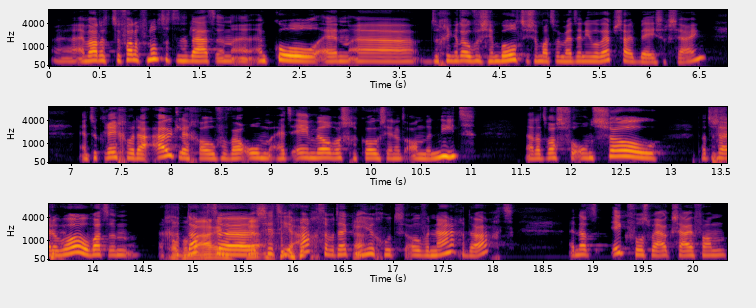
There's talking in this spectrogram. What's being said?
Eh, en we hadden toevallig vanochtend inderdaad een, een een call. En eh, toen ging het over symbooltjes, omdat we met een nieuwe website bezig zijn. En toen kregen we daar uitleg over waarom het een wel was gekozen en het ander niet. Nou, dat was voor ons zo dat we zeiden: wow, wat een gedachte ja. zit hierachter. Wat heb je Ja. hier goed over nagedacht? En dat ik volgens mij ook zei van,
